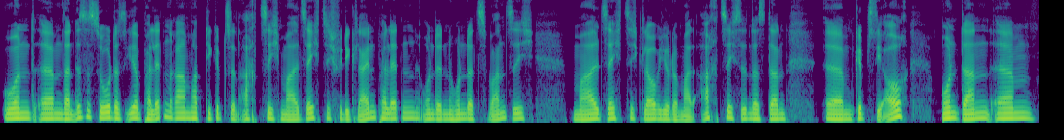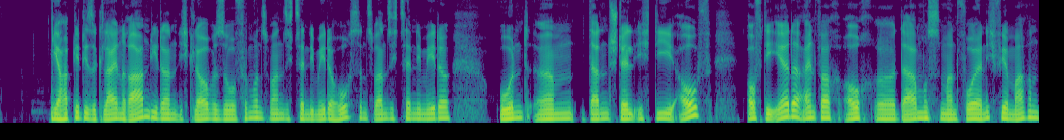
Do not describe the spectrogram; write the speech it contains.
Und ähm, dann ist es so, dass ihr Palettenrahmen habt, die gibt es in 80 mal 60 für die kleinen Paletten und in 120 mal 60, glaube ich, oder mal 80 sind das dann, ähm, gibt es die auch. Und dann ähm, ja, habt ihr diese kleinen Rahmen, die dann, ich glaube, so 25 Zentimeter hoch sind, 20 Zentimeter. Und ähm, dann stelle ich die auf, auf die Erde einfach. Auch äh, da muss man vorher nicht viel machen.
